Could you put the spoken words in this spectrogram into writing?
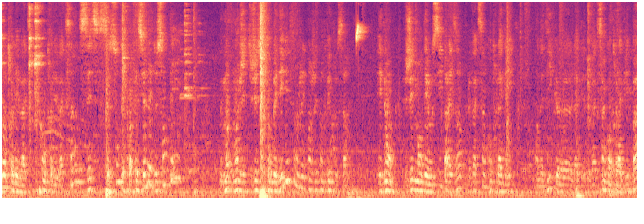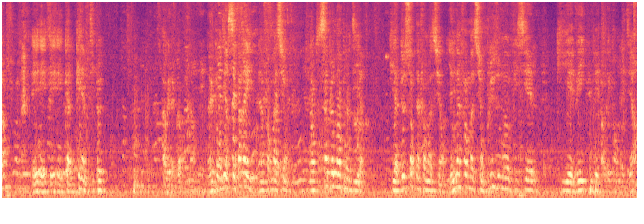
contre, les les vaccins, ce sont des professionnels de santé. moi, je, suis tombé des quand j'ai compris tout ça. Et donc, j'ai demandé aussi, par exemple, le vaccin contre la grippe. On a dit que le, vaccin contre la grippe est, calqué un petit peu. Ah oui, d'accord. Mais pour dire, c'est pareil, l'information. Donc, simplement pour dire qu'il y a deux sortes d'informations. Il y a une information plus ou moins officielle qui est véhiculée par les grands médias,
